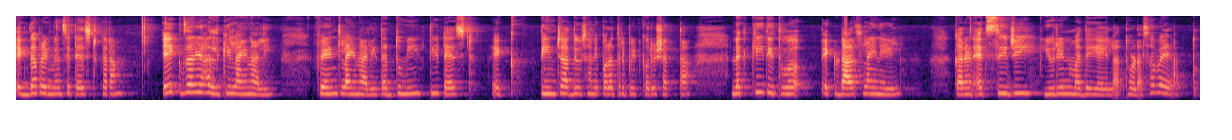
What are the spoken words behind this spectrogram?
एकदा प्रेग्नन्सी टेस्ट करा. एक जरी हलकी लाईन आली फेंट लाईन आली तर तुम्ही ती टेस्ट एक तीन चार दिवसांनी परत रिपीट करू शकता. नक्की तिथं एक डार्क लाईन येईल कारण एच सी जी युरिनमध्ये यायला थोडासा वेळ लागतो.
